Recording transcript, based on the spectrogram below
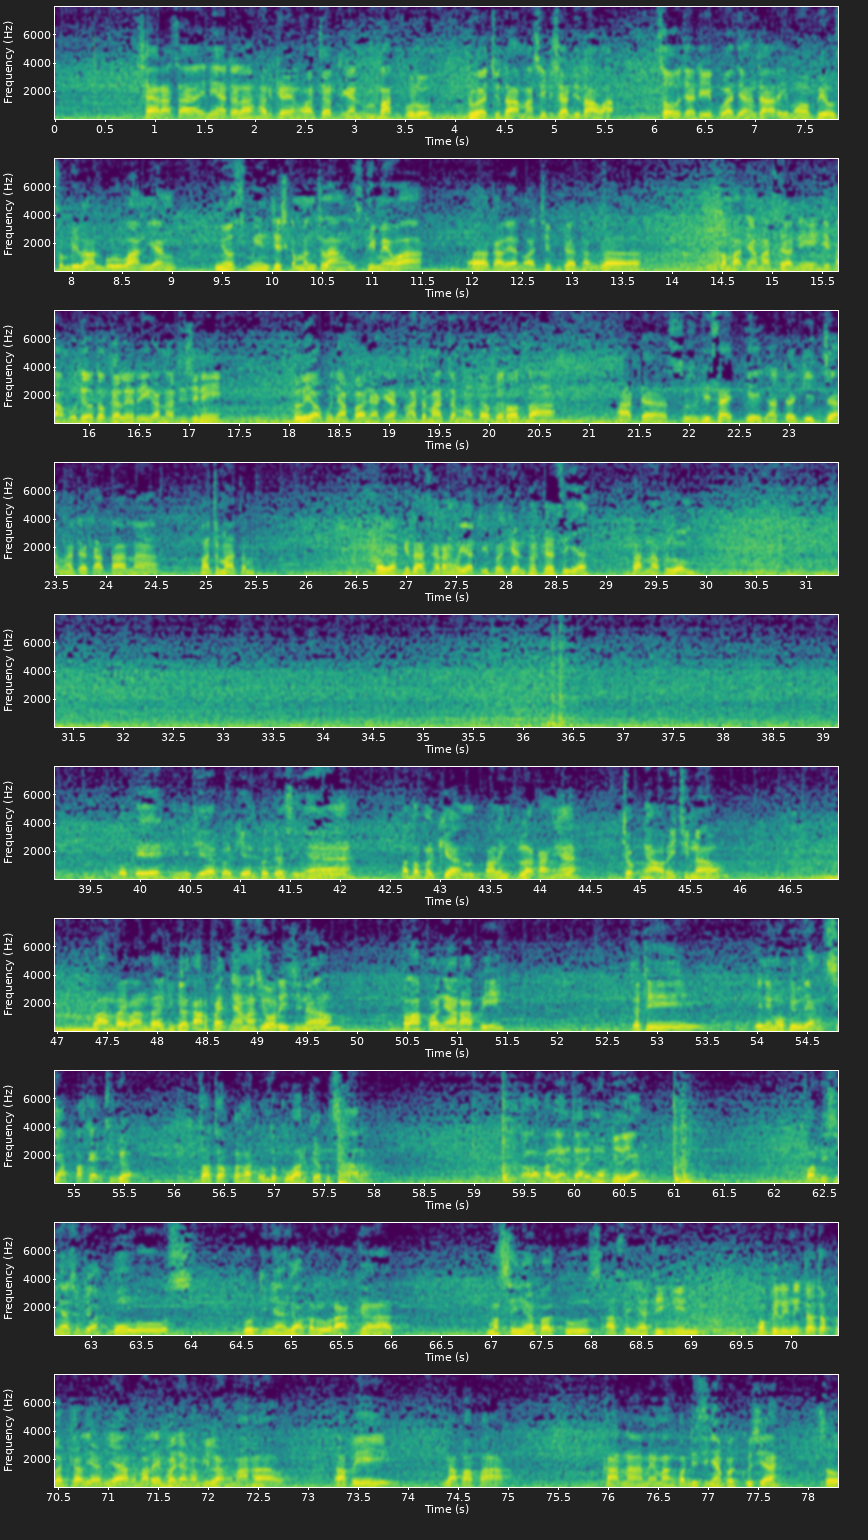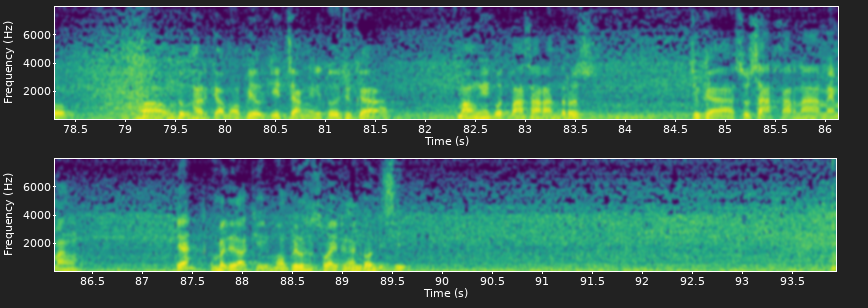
saya rasa ini adalah harga yang wajar dengan 42 juta masih bisa ditawar. So jadi buat yang cari mobil 90-an yang news mincis kemencelang istimewa eh, Kalian wajib datang ke tempatnya Mas Dani Hitam Putih Auto Galeri karena di sini beliau punya banyak ya macam-macam. Ada Verosa ada Suzuki Sidekick ada Kijang ada Katana macam-macam Oh ya, kita sekarang lihat di bagian bagasi ya, karena belum. Oke, ini dia bagian bagasinya atau bagian paling belakangnya, joknya original. Lantai-lantai juga karpetnya masih original, plafonnya rapi. Jadi ini mobil yang siap pakai juga cocok banget untuk keluarga besar. Kalau kalian cari mobil yang kondisinya sudah mulus bodinya nggak perlu ragat mesinnya bagus AC nya dingin mobil ini cocok buat kalian. Ya kemarin banyak yang bilang mahal tapi nggak apa-apa. Karena memang kondisinya bagus ya. So uh, untuk harga mobil Kijang itu juga mau ngikut pasaran terus juga susah karena memang ya kembali lagi mobil sesuai dengan kondisi.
